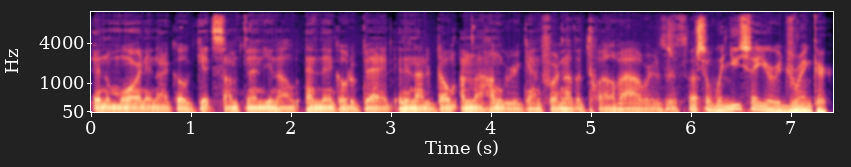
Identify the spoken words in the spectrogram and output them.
in the morning, I go get something, you know, and then go to bed, and then I don't. I'm not hungry again for another twelve hours or so. So when you say you're a drinker,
